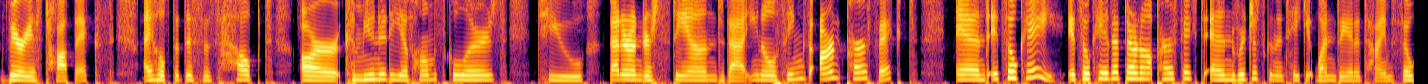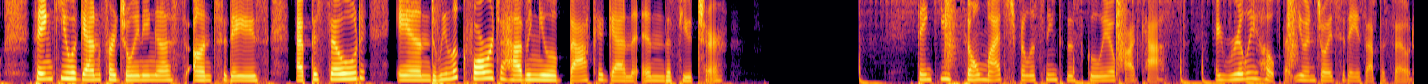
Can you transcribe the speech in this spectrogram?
various topics. I hope that this has helped our community of homeschoolers to better understand that, you know, things aren't perfect and it's okay. It's okay that they're not perfect and we're just going to take it one day at a time. So, thank you again for joining us on today's episode and we look forward to having you back again in the future. Thank you so much for listening to the Schoolio podcast. I really hope that you enjoyed today's episode.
